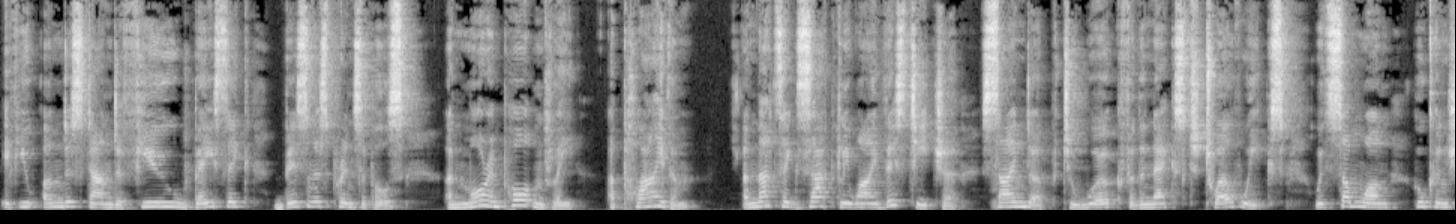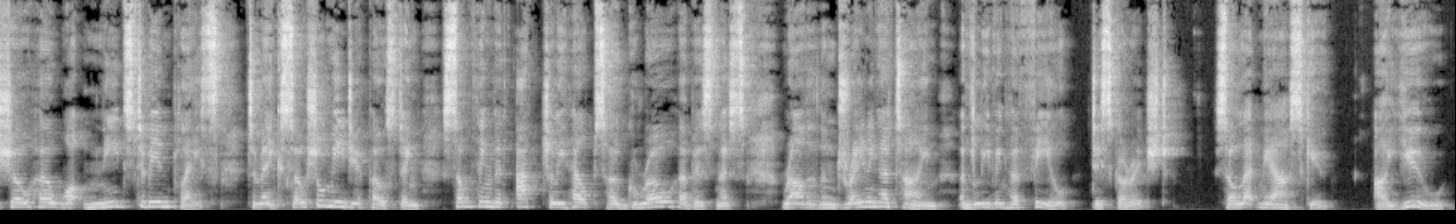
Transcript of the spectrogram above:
if you understand a few basic business principles and more importantly, apply them. And that's exactly why this teacher signed up to work for the next 12 weeks with someone who can show her what needs to be in place to make social media posting something that actually helps her grow her business rather than draining her time and leaving her feel discouraged. So let me ask you, are you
